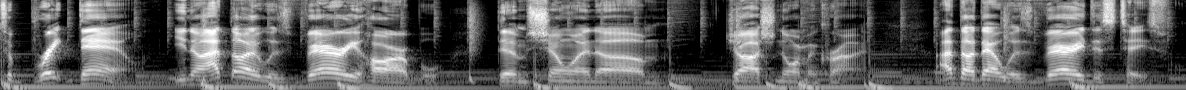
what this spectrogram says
to break down. You know, I thought it was very horrible them showing um, Josh Norman crying. I thought that was very distasteful.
